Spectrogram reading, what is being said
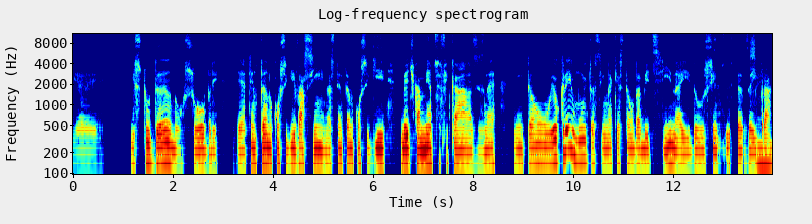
é, estudando sobre, é, tentando conseguir vacinas, tentando conseguir medicamentos eficazes, né? Então, eu creio muito assim na questão da medicina e dos cientistas aí para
